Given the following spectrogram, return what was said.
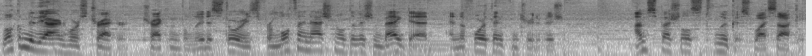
Welcome to the Iron Horse Tracker, tracking the latest stories from Multinational Division Baghdad and the 4th Infantry Division. I'm Specialist Lucas Wysocki.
